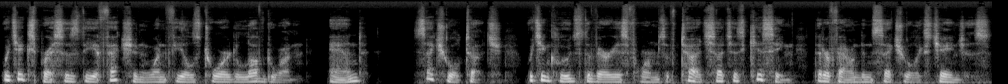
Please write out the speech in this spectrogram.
which expresses the affection one feels toward a loved one. And sexual touch, which includes the various forms of touch such as kissing that are found in sexual exchanges.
